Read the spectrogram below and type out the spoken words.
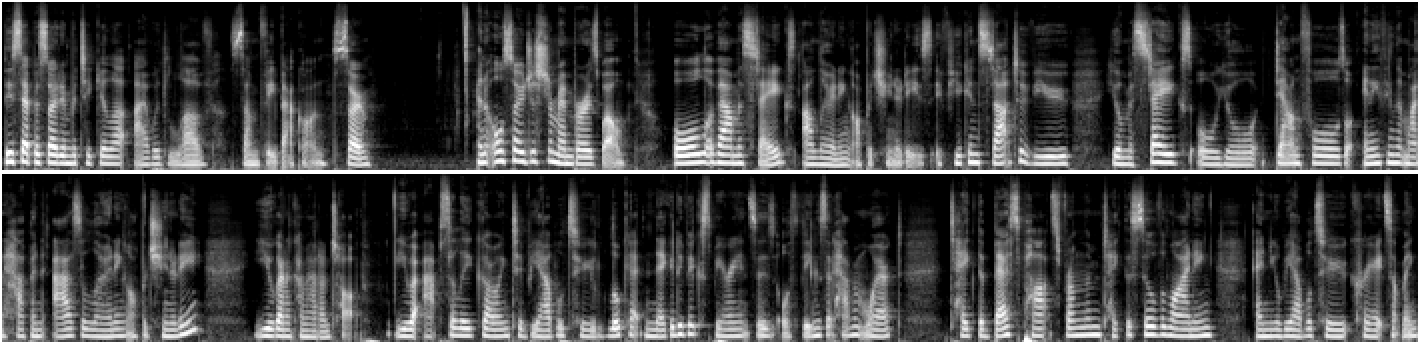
This episode in particular, I would love some feedback on. So, and also just remember as well, all of our mistakes are learning opportunities. If you can start to view your mistakes or your downfalls or anything that might happen as a learning opportunity, you're going to come out on top. You are absolutely going to be able to look at negative experiences or things that haven't worked, take the best parts from them, take the silver lining, and you'll be able to create something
